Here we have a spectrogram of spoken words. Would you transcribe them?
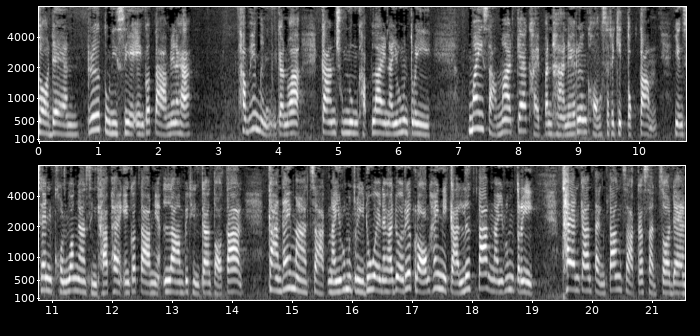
จอร์แดน หรือตูนิเซียเองก็ตามเนี่ยนะคะทำให้เหมือนกันว่าการชุมนุมขับไล่นายกรัฐมนตรี ไม่สามารถแก้ไขปัญหาในเรื่องของเศรษฐกิจตกต่ำอย่างเช่น คนว่างงานสินค้าแพงเองก็ตามเนี่ยลามไปถึงการต่อต้าน การได้มาจากนายรัฐมนตรีด้วยนะคะโดยเรียกร้องให้มีการเลือกตั้งนายรัฐมนตรี แทนการแต่งตั้งจากกษัตริย์จอร์แดน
